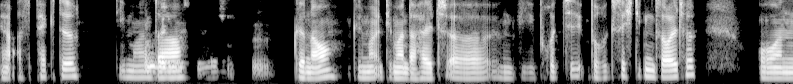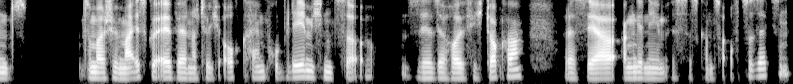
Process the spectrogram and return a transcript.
ja, Aspekte, die man da. Hm. genau, die man, die man da halt äh, irgendwie berücksi- berücksichtigen sollte. Und zum Beispiel MySQL wäre natürlich auch kein Problem. Ich nutze sehr, sehr häufig Docker, weil es sehr angenehm ist, das Ganze aufzusetzen.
